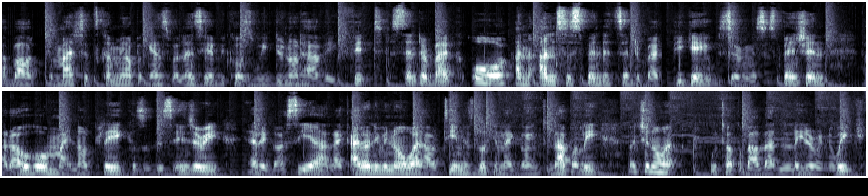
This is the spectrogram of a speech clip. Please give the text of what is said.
about the match that's coming up against Valencia because we do not have a fit center back or an unsuspended center back. Piqué will be serving a suspension. Araujo might not play because of this injury. Eric Garcia, like I don't even know what our team is looking like going to Napoli, but you know what? We'll talk about that later in the week.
